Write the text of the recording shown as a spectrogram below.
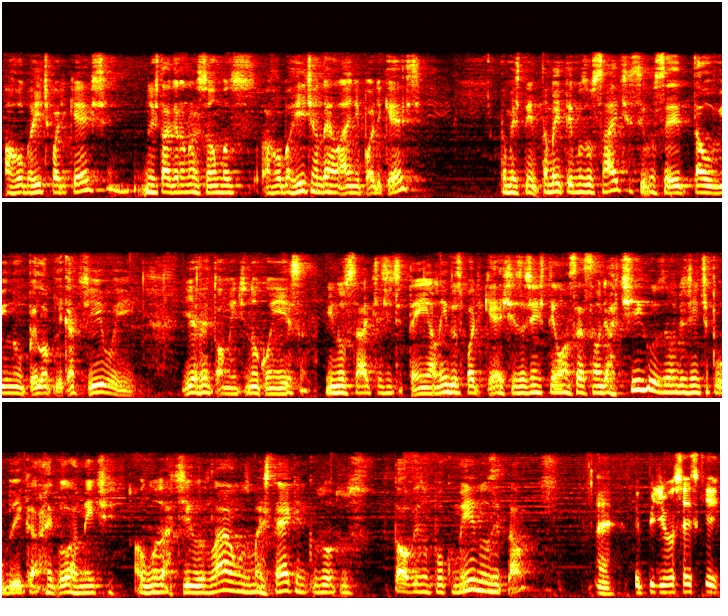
arroba Hit Podcast. No Instagram nós somos arroba Hit Underline Podcast. Também, tem- também temos o site, se você está ouvindo pelo aplicativo e, e eventualmente não conheça. E no site a gente tem, além dos podcasts, a gente tem uma seção de artigos, onde a gente publica regularmente alguns artigos lá, uns mais técnicos, outros talvez um pouco menos e tal. É, eu pedi vocês que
